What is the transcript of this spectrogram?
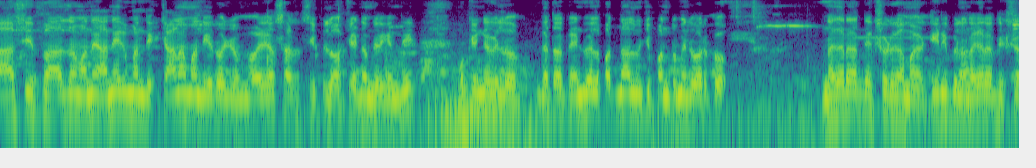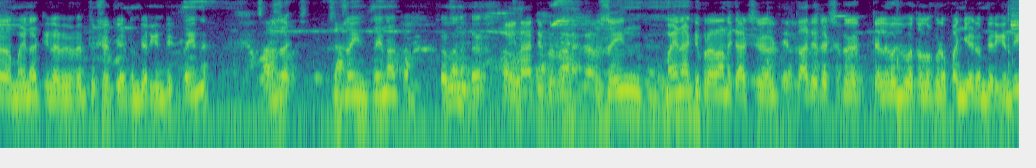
ఆసిఫ్ ఆజం అనే అనేక మంది చాలా మంది ఈరోజు వైఎస్ఆర్సీపీలో చేయడం జరిగింది. ముఖ్యంగా వీళ్ళు గత రెండు వేల పద్నాలుగు నుంచి పంతొమ్మిది వరకు నగరాధ్యక్షుడిగా టీడీపీలో నగరాధ్యక్ష మైనార్టీ అధ్యక్షుడు చేయడం జరిగింది. జైన్ జైన్ జైనాక ప్రధాన మైనార్టీ జైన్ మైనార్టీ ప్రధాన కార్య- కార్యదర్శిగా తెలుగు యువతలో కూడా పనిచేయడం జరిగింది.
